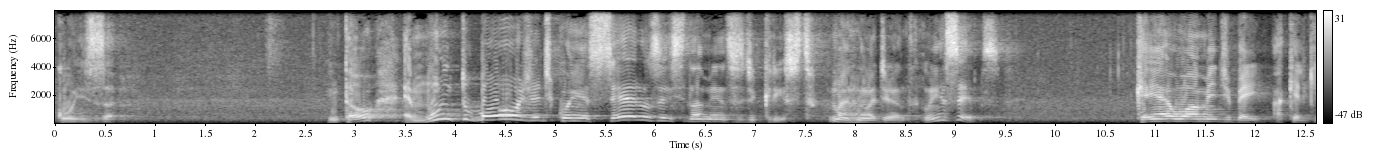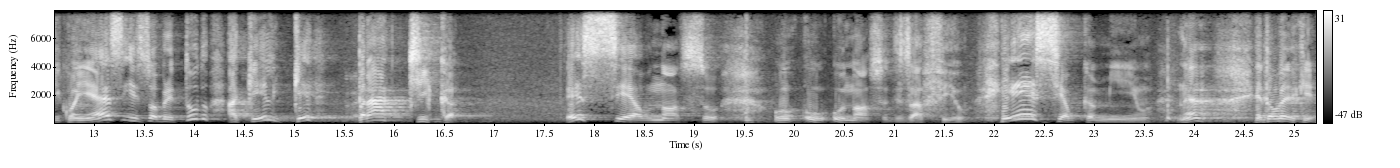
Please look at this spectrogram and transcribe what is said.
coisa. Então, é muito bom a gente conhecer os ensinamentos de Cristo, mas não adianta conhecê-los. Quem é o homem de bem? Aquele que conhece e, sobretudo, aquele que pratica. Esse é o nosso, o, o, o, nosso desafio. Esse é o caminho. Né? Então veja aqui:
